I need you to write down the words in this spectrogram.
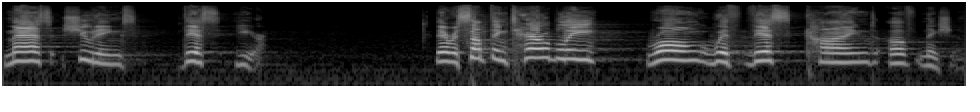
mass shootings this year. There is something terribly wrong with this kind of nation.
